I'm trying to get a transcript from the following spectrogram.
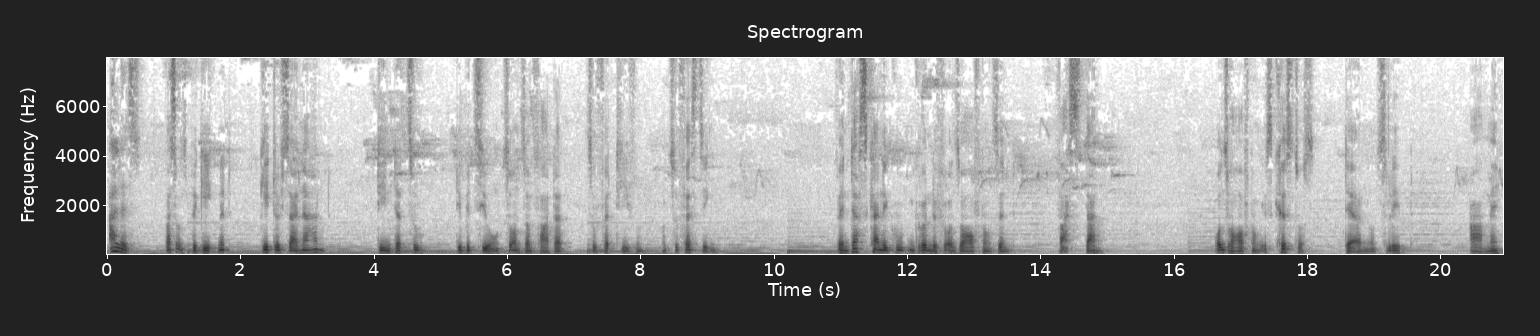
Alles, was uns begegnet, geht durch seine Hand, dient dazu, die Beziehung zu unserem Vater zu vertiefen und zu festigen. Wenn das keine guten Gründe für unsere Hoffnung sind, was dann? Unsere Hoffnung ist Christus, der in uns lebt. Amen.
